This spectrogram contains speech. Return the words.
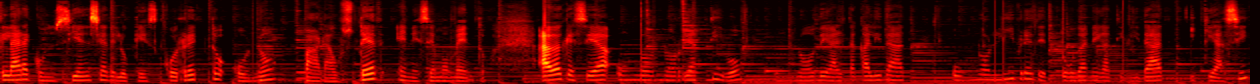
clara conciencia de lo que es correcto o no para usted en ese momento. Haga que sea un no no reactivo, un no de alta calidad, un no libre de toda negatividad y que así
